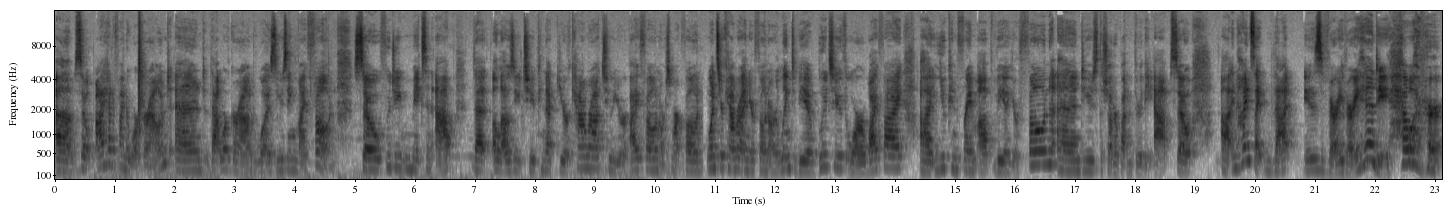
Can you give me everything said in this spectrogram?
Um, so I had to find a workaround and that workaround was using my phone. So Fuji makes an app that allows you to connect your camera to your iPhone or smartphone. Once your camera and your phone are linked via Bluetooth or Wi-Fi, uh, you can frame up via your phone and use the shutter button through the app. So uh, in hindsight, that is very, very handy. However,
